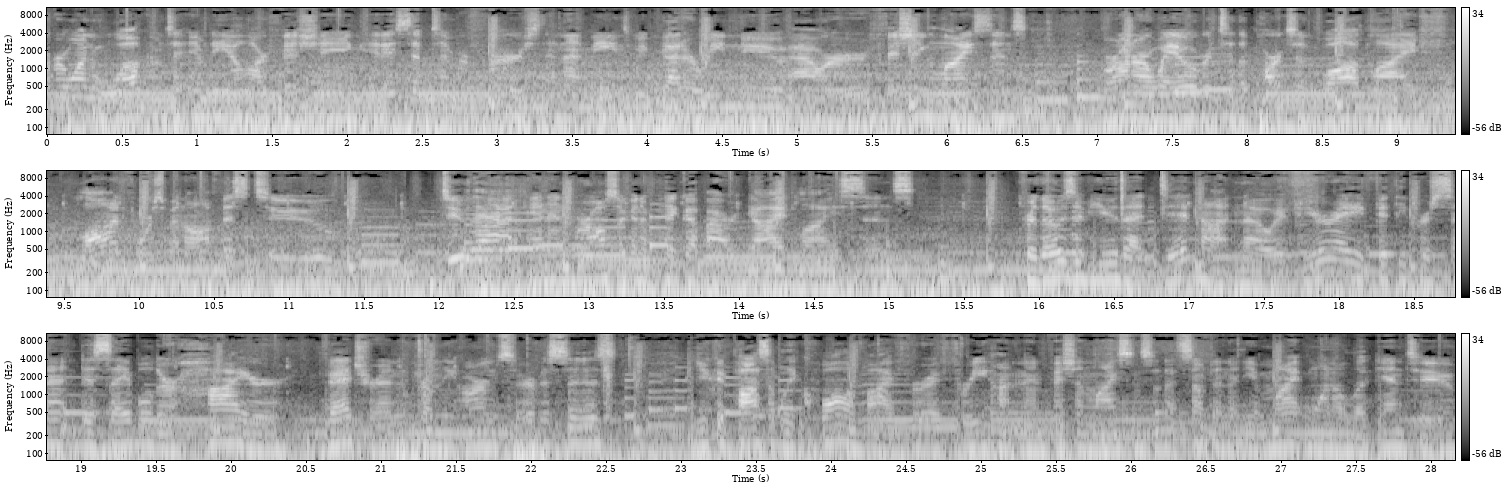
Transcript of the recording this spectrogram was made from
everyone, welcome to MDLR Fishing. It is September 1st and that means we've got to renew our fishing license. We're on our way over to the Parks and Wildlife Law Enforcement Office to do that and then we're also going to pick up our guide license. For those of you that did not know, if you're a 50% disabled or higher veteran from the armed services, you could possibly qualify for a free hunting and fishing license. So that's something that you might want to look into.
